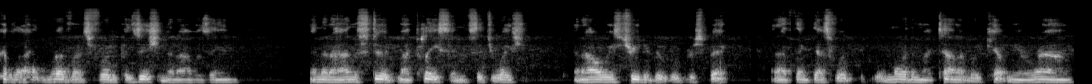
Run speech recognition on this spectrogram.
because I had reverence for the position that I was in and that I understood my place in the situation. And I always treated it with respect. And I think that's what, more than my talent, what kept me around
